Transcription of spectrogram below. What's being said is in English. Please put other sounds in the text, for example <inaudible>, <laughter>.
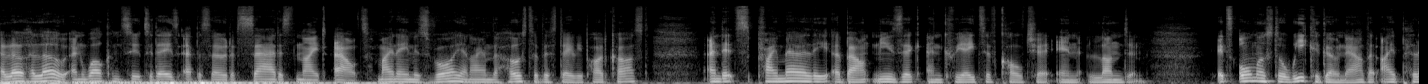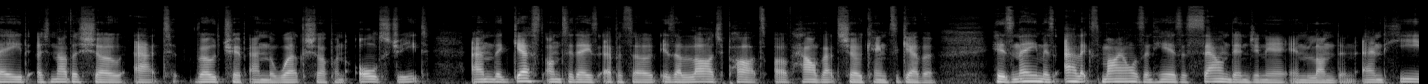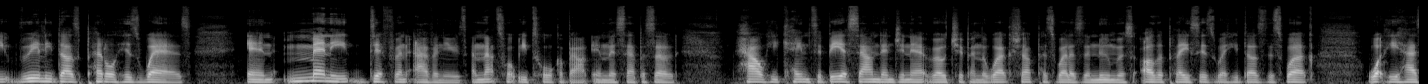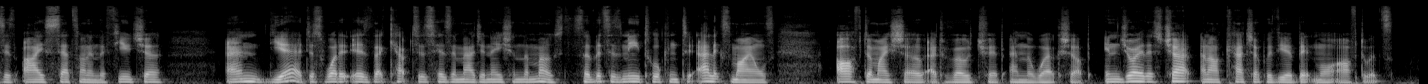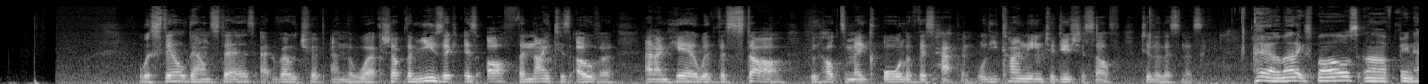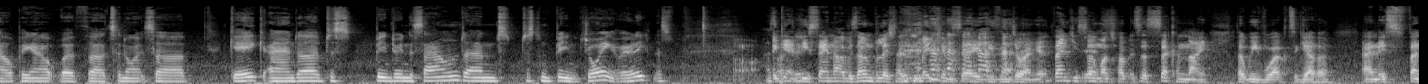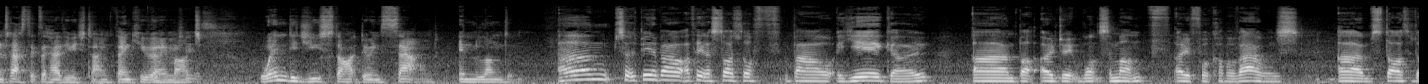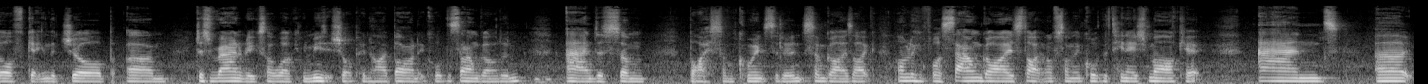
Hello, hello, and welcome to today's episode of Saddest Night Out. My name is Roy, and I am the host of this daily podcast, and it's primarily about music and creative culture in London. It's almost a week ago now that I played another show at Road Trip and the Workshop on Old Street, and the guest on today's episode is a large part of how that show came together. His name is Alex Miles, and he is a sound engineer in London. And he really does peddle his wares in many different avenues. And that's what we talk about in this episode how he came to be a sound engineer at Road Trip and the workshop, as well as the numerous other places where he does this work, what he has his eyes set on in the future, and yeah, just what it is that captures his imagination the most. So, this is me talking to Alex Miles after my show at Road Trip and the workshop. Enjoy this chat, and I'll catch up with you a bit more afterwards. We're still downstairs at Road Trip and the workshop. The music is off, the night is over, and I'm here with the star who helped make all of this happen. Will you kindly introduce yourself to the listeners? Hey, I'm Alex Miles, and I've been helping out with uh, tonight's uh, gig, and uh, just been doing the sound and just been enjoying it. Really, That's, I Again, he's saying that of his own volition. I didn't make him say he's enjoying it. Thank you so Yes. much. It's the second night that we've worked together, and it's fantastic to have you each time. Thank you very much. Cheers. When did you start doing sound in London? Um, so it's been about I think I started off about a year ago, um, but I do it once a month, only for a couple of hours. Um, started off getting the job um, just randomly because I work in a music shop in High Barnet called the Sound Garden, and just some by some coincidence, some guys like I'm looking for a sound guy starting off something called the Teenage Market, and uh,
